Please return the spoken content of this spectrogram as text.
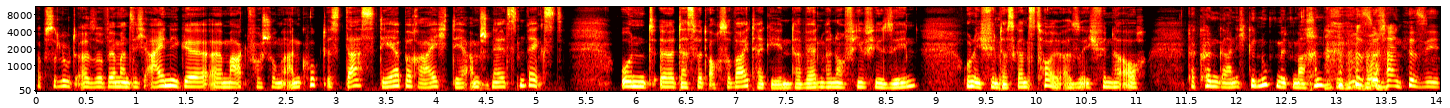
Absolut. Also wenn man sich einige äh, Marktforschungen anguckt, ist das der Bereich, der am schnellsten wächst. Und äh, das wird auch so weitergehen. Da werden wir noch viel, viel sehen. Und ich finde das ganz toll. Also ich finde auch, da können gar nicht genug mitmachen. Solange sie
